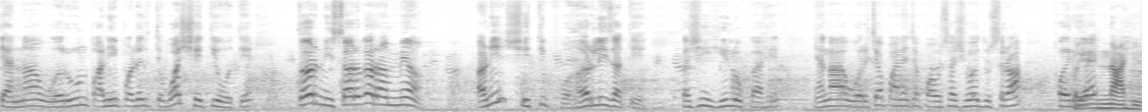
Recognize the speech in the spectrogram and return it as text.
त्यांना वरून पाणी पडेल तेव्हाच शेती होते. तर निसर्गरम्य आणि शेती फहरली जाते. तशी ही लोक आहेत. यांना वरच्या पाण्याच्या पावसाशिवाय दुसरा पर्याय नाही.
